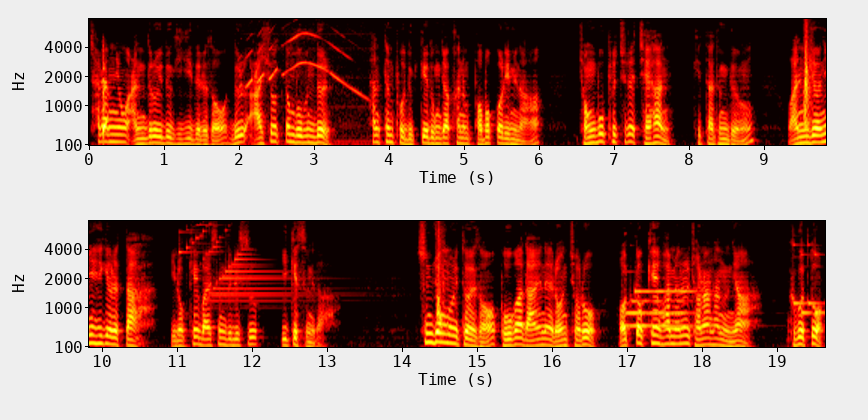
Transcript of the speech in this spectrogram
차량용 안드로이드 기기들에서 늘 아쉬웠던 부분들 한 템포 늦게 동작하는 버벅거림이나 정보 표출의 제한 기타 등등 완전히 해결했다 이렇게 말씀드릴 수 있겠습니다 순정 모니터에서 보가 9의 런처로 어떻게 화면을 전환하느냐 그것도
